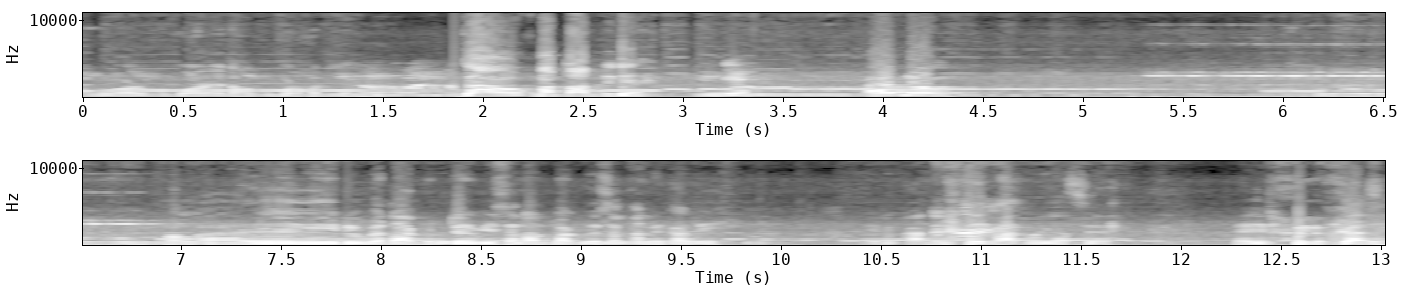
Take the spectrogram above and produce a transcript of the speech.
গোবৰ গোবৰ এডোখৰ গোবৰডোখৰ দি দেখোন যা অকণমান টাপ দি। দে দে বোলো ইফালে এইটো বেটা গোটেই বিচনাত বাগৰি আছে কান্দি কান্দি। এইটো কান্দি কান্দি বাগৰি আছে। এইটো লুকাইছে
